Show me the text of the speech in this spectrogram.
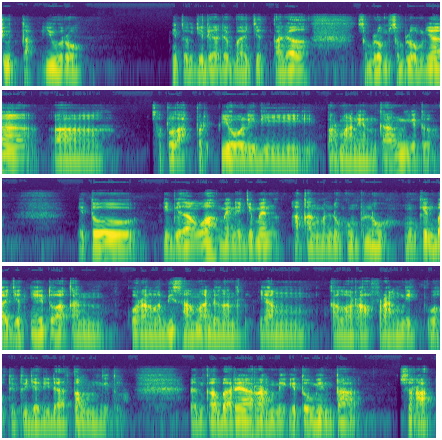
juta euro. Itu jadi ada budget padahal sebelum-sebelumnya uh, setelah Pioli dipermanenkan gitu, itu dibilang wah manajemen akan mendukung penuh. Mungkin budgetnya itu akan kurang lebih sama dengan yang kalau Ralf Rangnick waktu itu jadi datang gitu. Dan kabarnya Rangnick itu minta 100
